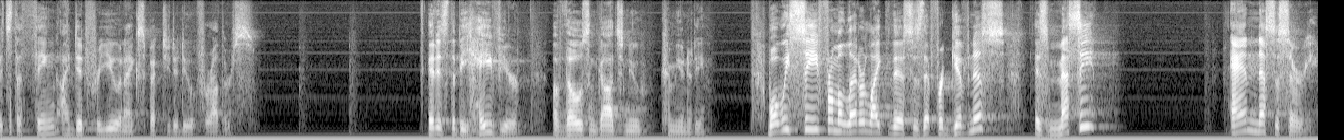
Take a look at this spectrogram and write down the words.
it's the thing I did for you, and I expect you to do it for others. It is the behavior of those in God's new community. What we see from a letter like this is that forgiveness is messy and necessary.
